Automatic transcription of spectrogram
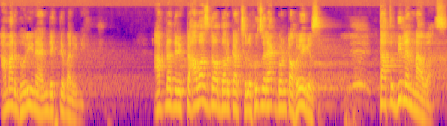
আমার ঘড়ি না আমি দেখতে পারিনি। আপনাদের একটু আওয়াজ দেওয়া দরকার ছিল, হুজুর এক ঘণ্টা হয়ে গেছে। তা তো দিলেন না আওয়াজ।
